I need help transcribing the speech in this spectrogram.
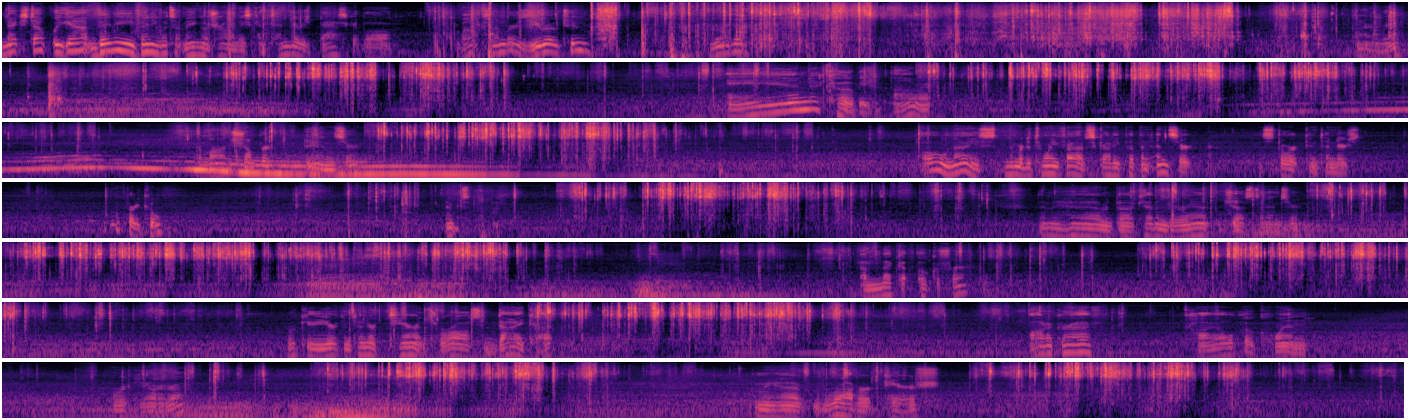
Next up, we got Vinny. Vinny, what's up, man? Gonna try on these contenders basketball. Box number 02. Here. We go. And Kobe. All right. Shumpert insert. Oh, nice. Number to 25, Scottie Pippen insert. Historic contenders. Oh, pretty cool. Oops. Then we have uh, Kevin Durant, just an insert. Emeka Okafor. Rookie of the Year contender Terrence Ross die cut. Autograph Kyle O'Quinn. Rookie autograph. And we have Robert Parish.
